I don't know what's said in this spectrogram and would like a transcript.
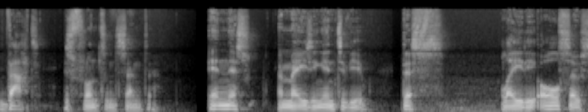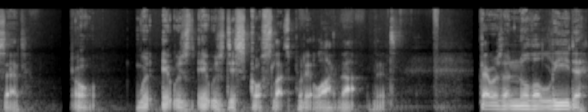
That is front and center. In this amazing interview, this lady also said, or oh, it was it was discussed. Let's put it like that. That there was another leader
